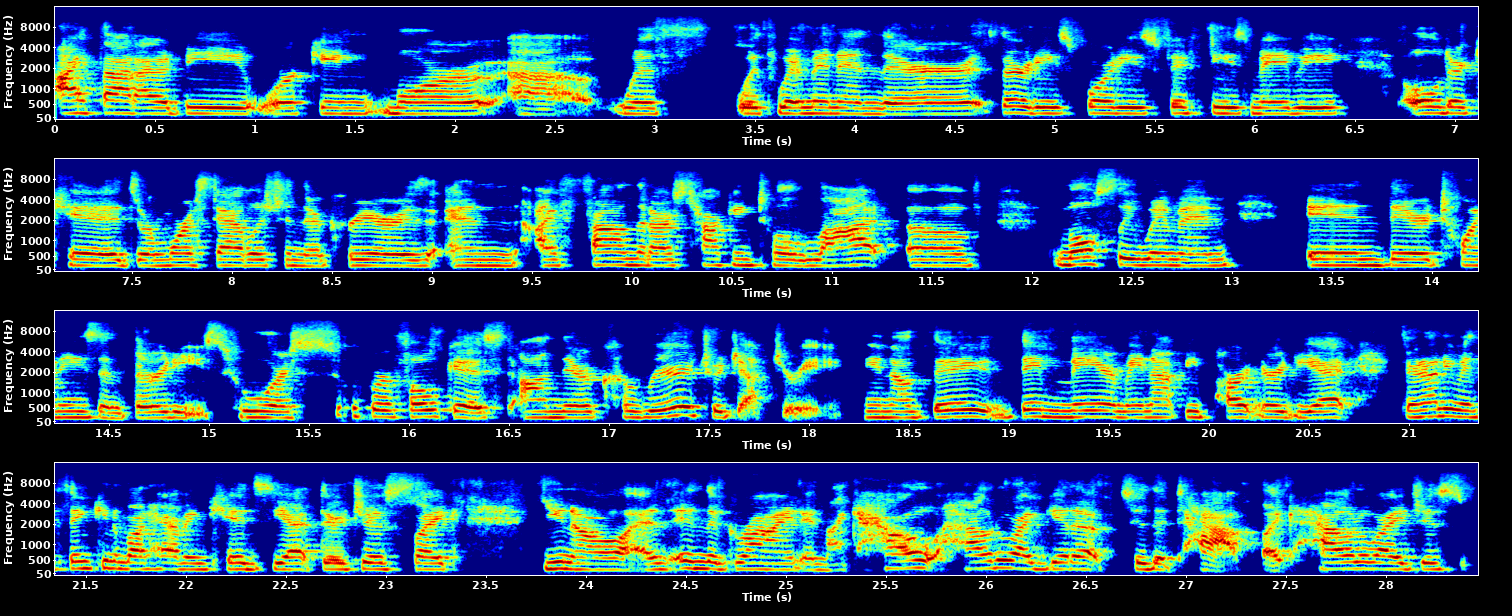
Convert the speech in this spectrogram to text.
I thought I would be working more uh, with with women in their 30s, 40s, 50s, maybe older kids or more established in their careers. And I found that I was talking to a lot of mostly women in their 20s and 30s who are super focused on their career trajectory. You know, they they may or may not be partnered yet. They're not even thinking about having kids yet. They're just like, you know, and in the grind and like how how do I get up to the top? Like how do I just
